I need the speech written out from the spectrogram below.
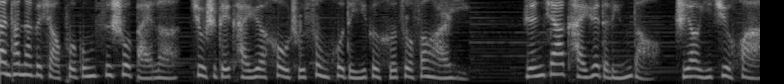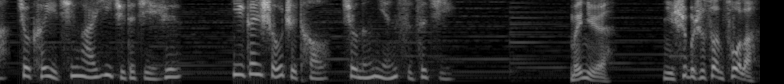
但他那个小破公司说白了就是给凯越后厨送货的一个合作方而已。人家凯越的领导只要一句话就可以轻而易举的解约，一根手指头就能碾死自己。美女，你是不是算错了？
